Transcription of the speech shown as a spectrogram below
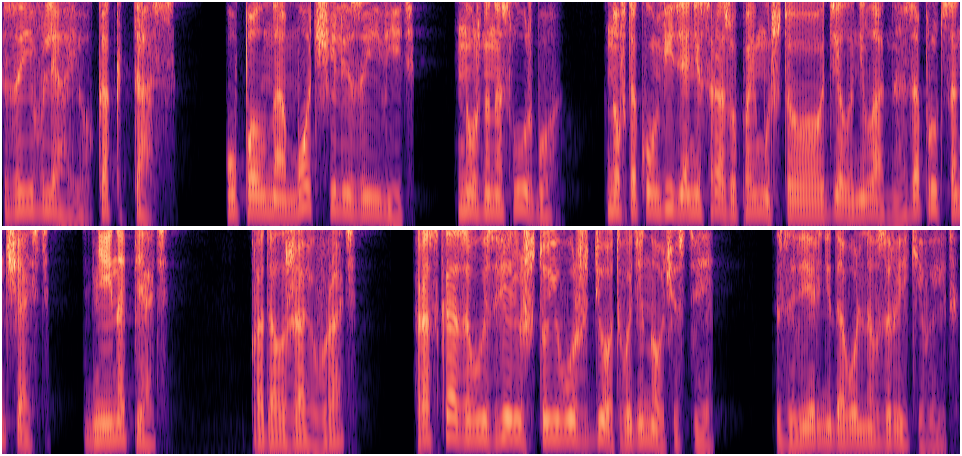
Заявляю, как ТАСС. Уполномочили заявить. Нужно на службу. Но в таком виде они сразу поймут, что дело неладно. Запрут санчасть. Дней на пять. Продолжаю врать. Рассказываю зверю, что его ждет в одиночестве. Зверь недовольно взрыкивает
